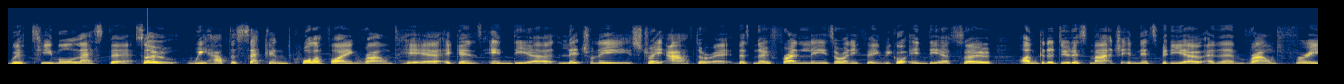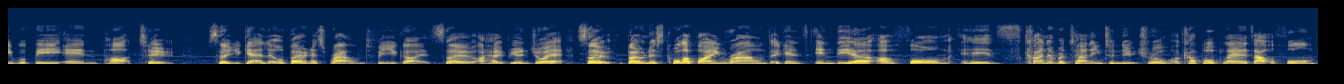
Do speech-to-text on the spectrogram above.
with Timor Leste. So we have the second qualifying round here against India, literally straight after it. There's no friendlies or anything. We got India. So I'm going to do this match in this video, and then round 3 will be in part 2. So you get a little bonus round for you guys. So I hope you enjoy it. So bonus qualifying round against India. Our form is kind of returning to neutral. A couple of players out of form.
